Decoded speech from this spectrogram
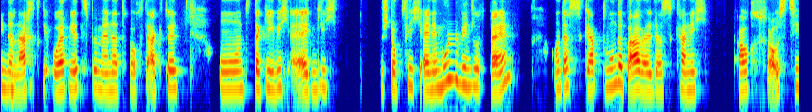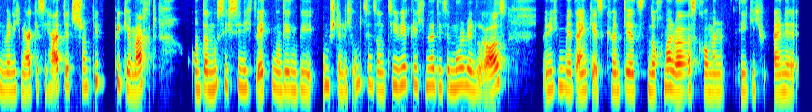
in der mhm. Nacht geworden, jetzt bei meiner Tochter aktuell. Und da gebe ich eigentlich, stopfe ich eine Mullwindel rein und das klappt wunderbar, weil das kann ich auch rausziehen, wenn ich merke, sie hat jetzt schon Pipi gemacht und dann muss ich sie nicht wecken und irgendwie umständlich umziehen, sondern ziehe wirklich nur diese Mullwindel raus. Wenn ich mir denke, es könnte jetzt nochmal was kommen, lege ich eine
